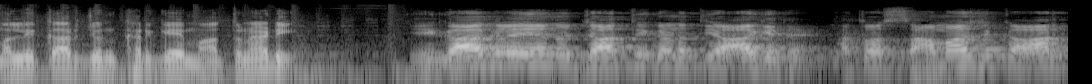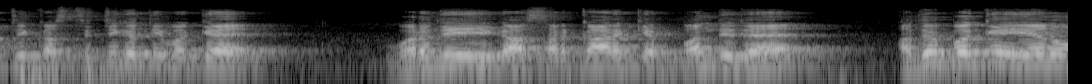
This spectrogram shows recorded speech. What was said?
ಮಲ್ಲಿಕಾರ್ಜುನ್ ಖರ್ಗೆ ಮಾತನಾಡಿ, ಈಗಾಗಲೇ ಏನು ಜಾತಿ ಗಣತಿ ಆಗಿದೆ ಅಥವಾ ಸಾಮಾಜಿಕ ಆರ್ಥಿಕ ಸ್ಥಿತಿಗತಿ ಬಗ್ಗೆ ವರದಿ ಈಗ ಸರ್ಕಾರಕ್ಕೆ ಬಂದಿದೆ. ಅದ್ರ ಬಗ್ಗೆ ಏನು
